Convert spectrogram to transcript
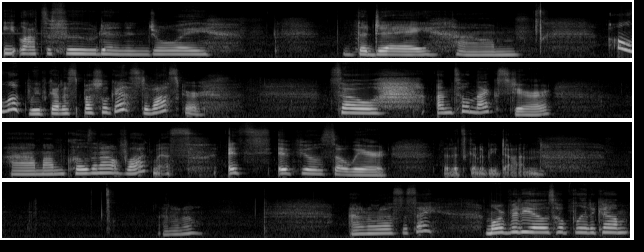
eat lots of food and enjoy the day. Um, oh, look, we've got a special guest of Oscar. So, until next year, um, I'm closing out Vlogmas. It's it feels so weird that it's gonna be done. I don't know. I don't know what else to say. More videos hopefully to come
